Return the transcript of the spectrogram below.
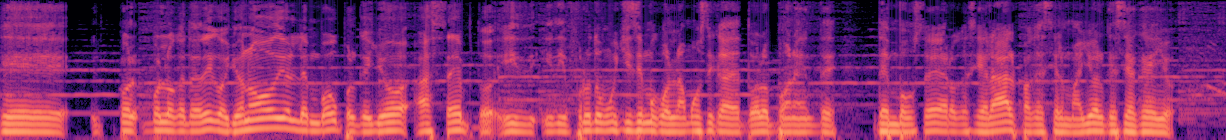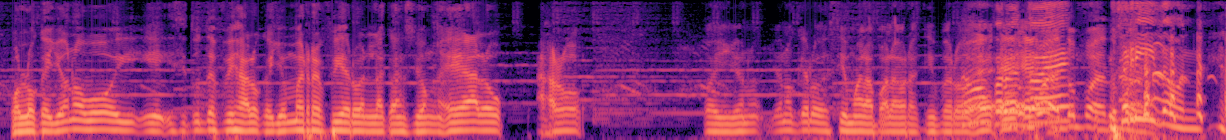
que, por, lo que te digo, yo no odio el dembow porque yo acepto y, disfruto muchísimo con la música de todos los ponentes, dembowcero, que sea el alfa, que sea el mayor, que sea aquello. Por lo que yo no voy, y, si tú te fijas, a lo que yo me refiero en la canción es a lo, a lo Oye, yo no, yo no quiero decir mala palabra aquí, pero... No, pero tú puedes, Freedom.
